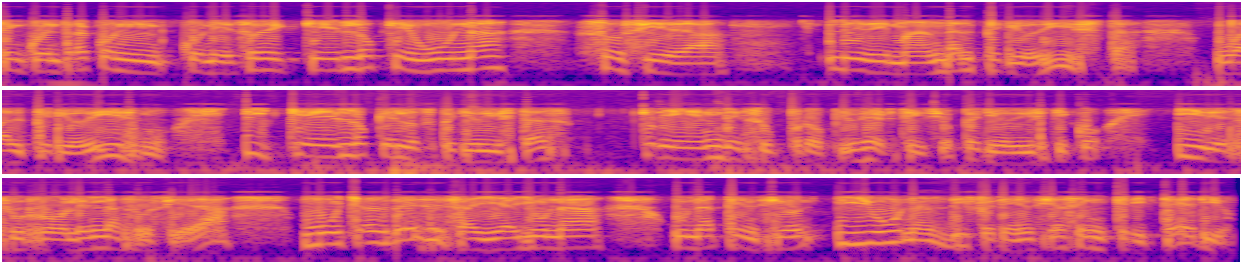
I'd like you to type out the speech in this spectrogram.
se encuentra con, con eso de qué es lo que una sociedad le demanda al periodista o al periodismo y qué es lo que los periodistas creen de su propio ejercicio periodístico y de su rol en la sociedad. Muchas veces ahí hay una, una tensión y unas diferencias en criterio.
